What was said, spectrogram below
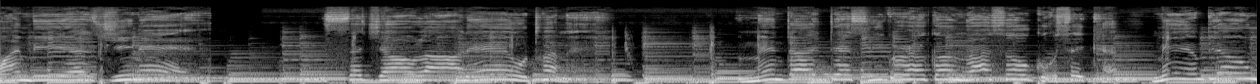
Wine BSG နဲ့စကြောလာတဲ့ကိုထွက်မယ်မင်းတိုက်တဲ့စီဂရကငါစုပ်ကိုစိတ်ခတ်မင်းပြုံးငါငါ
